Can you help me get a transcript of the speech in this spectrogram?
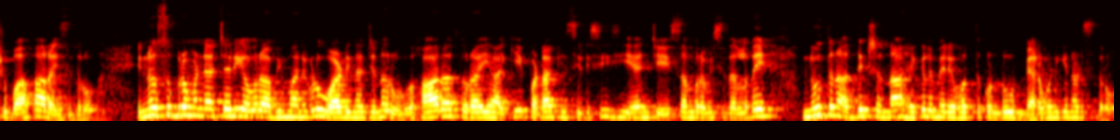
ಶುಭ ಹಾರೈಸಿದರು. ಇನ್ನು ಸುಬ್ರಹ್ಮಣ್ಯಾಚಾರಿ ಅವರ ಅಭಿಮಾನಿಗಳು, ವಾರ್ಡಿನ ಜನರು ಹಾರ ತುರಾಯಿ ಹಾಕಿ ಪಟಾಕಿ ಸಿಡಿಸಿ ಹಂಚಿ ಸಂಭ್ರಮಿಸಿದಲ್ಲದೆ ನೂತನ ಅಧ್ಯಕ್ಷರನ್ನ ಹೆಗಲ ಮೇಲೆ ಹೊತ್ತುಕೊಂಡು ಮೆರವಣಿಗೆ ನಡೆಸಿದರು.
